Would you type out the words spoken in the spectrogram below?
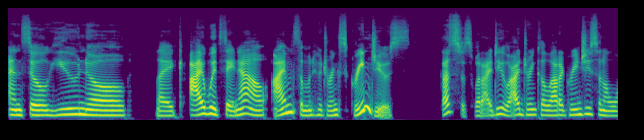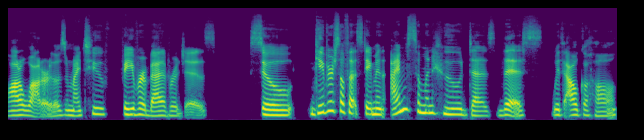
And so, you know, like I would say now, I'm someone who drinks green juice. That's just what I do. I drink a lot of green juice and a lot of water. Those are my two favorite beverages. So give yourself that statement I'm someone who does this with alcohol.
